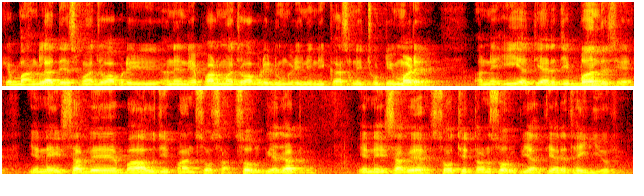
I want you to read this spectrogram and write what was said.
કે બાંગ્લાદેશમાં જો આપણી અને નેપાળમાં જો આપણી ડુંગળીની નિકાસની છૂટી મળે અને એ અત્યારે જે બંધ છે, એને હિસાબે ભાવ જે પાંચસો, સાતસો રૂપિયા જતો, એને હિસાબે સોથી ત્રણસો રૂપિયા અત્યારે થઈ ગયો છે.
